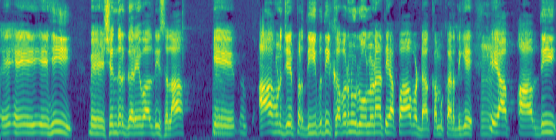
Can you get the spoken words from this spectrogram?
ਇਹ ਇਹ ਮਹੇਸ਼ਿੰਦਰ ਗਰੇਵਾਲ ਦੀ ਸਲਾਹ ਕਿ ਆ ਹੁਣ ਜੇ ਪ੍ਰਦੀਪ ਦੀ ਖਬਰ ਨੂੰ ਰੋਲਣਾ ਤੇ ਆਪਾਂ ਆ ਵੱਡਾ ਕੰਮ ਕਰ ਦਈਏ ਇਹ ਆਪ ਆਪਦੀ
